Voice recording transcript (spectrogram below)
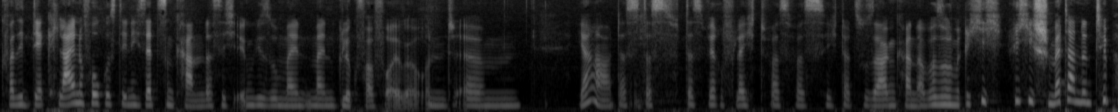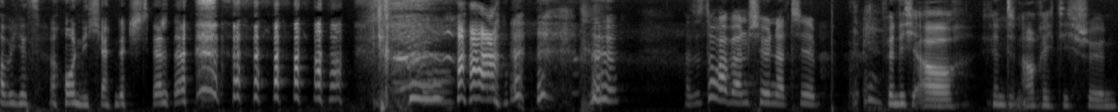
quasi der kleine Fokus, den ich setzen kann, dass ich irgendwie so mein, mein Glück verfolge. Und ähm, ja, das, das, das wäre vielleicht was, was ich dazu sagen kann. Aber so einen richtig, richtig schmetternden Tipp habe ich jetzt auch nicht an der Stelle. das ist doch aber ein schöner Tipp. Finde ich auch. Ich finde ihn auch richtig schön.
